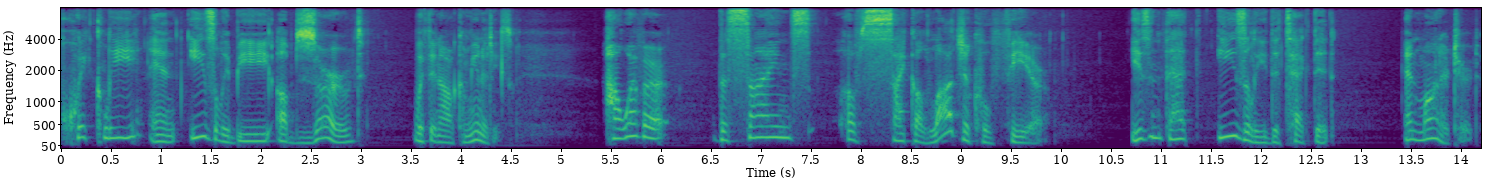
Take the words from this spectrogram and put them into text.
quickly and easily be observed within our communities. However, the signs of psychological fear isn't that easily detected and monitored.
